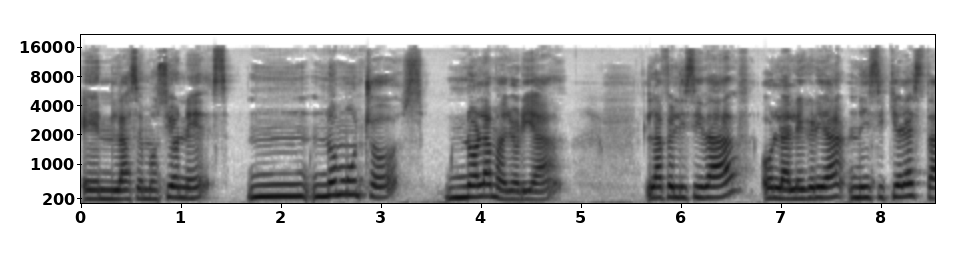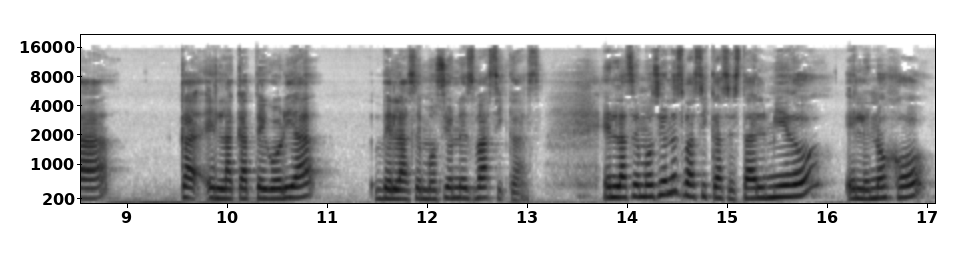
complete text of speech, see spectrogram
en las emociones, no muchos, no la mayoría, la felicidad o la alegría ni siquiera está en la categoría de las emociones básicas. En las emociones básicas está el miedo, el enojo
